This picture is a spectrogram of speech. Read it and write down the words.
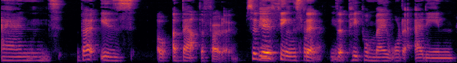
and that is about the photo. So there Yes, are things that, right, yeah. that people may want to add in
